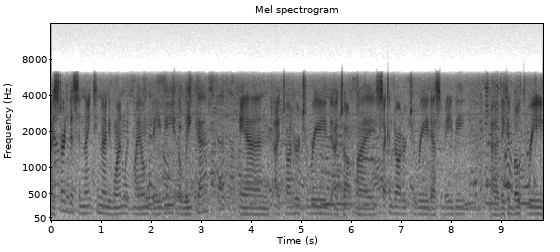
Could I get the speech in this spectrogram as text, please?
I started this in 1991 with my own baby, Aleka, and I taught her to read. I taught my second daughter to read as a baby. Uh, they could both read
